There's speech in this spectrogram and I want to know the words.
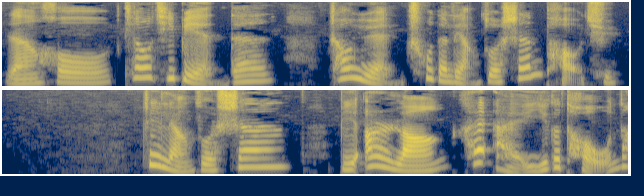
然后挑起扁担朝远处的两座山跑去。这两座山。比二郎还矮一个头呢，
